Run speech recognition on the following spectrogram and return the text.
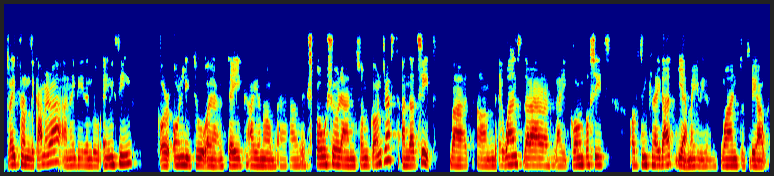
straight from the camera and I didn't do anything or only to uh, take, I don't know, uh, exposure and some contrast and that's it. But um, the ones that are like composites or things like that, yeah, maybe one to three hours.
